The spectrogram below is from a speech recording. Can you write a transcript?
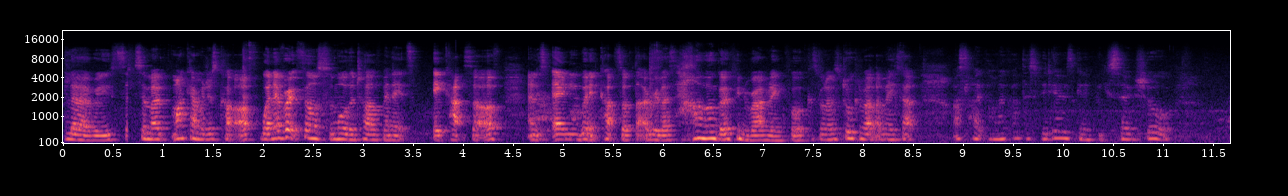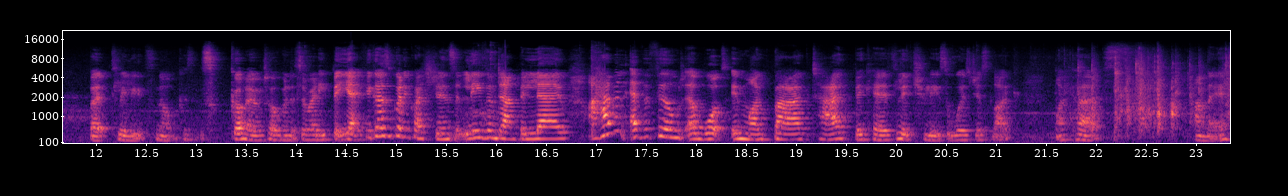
blurry so, my, my camera just cut off whenever it films for more than 12 minutes it cuts off and it's only when it cuts off that I realise how long I've been rambling for because when I was talking about that makeup I was like oh my god this video is going to be so short but clearly it's not because it's gone over 12 minutes already. But yeah, if you guys have got any questions, leave them down below. I haven't ever filmed a what's in my bag tag because literally it's always just like my purse and this.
